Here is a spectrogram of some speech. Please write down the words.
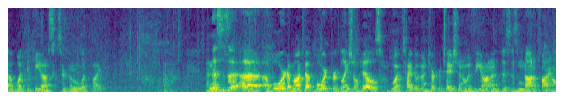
of what the kiosks are going to look like. And this is a, a, a board, a mock-up board for Glacial Hills, what type of interpretation would be on it. This is not a final,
